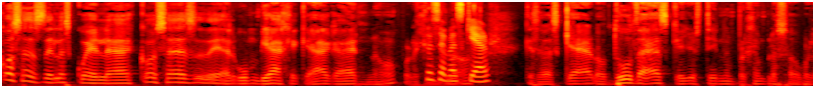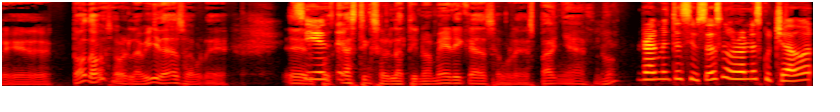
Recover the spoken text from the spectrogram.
cosas de la escuela, cosas de algún viaje que hagan, ¿no? Por ejemplo, que se va a esquiar. Que se va a esquiar o dudas que ellos tienen, por ejemplo, sobre todo, sobre la vida, sobre el Sí, es- podcasting, sobre Latinoamérica, sobre España, ¿no? Realmente, si ustedes no lo han escuchado,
